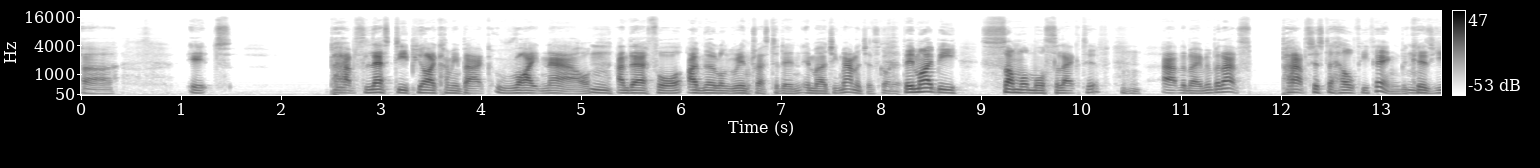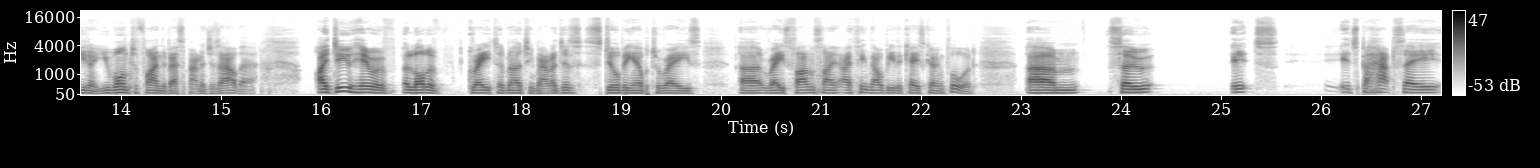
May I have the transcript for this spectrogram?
uh, it's perhaps less DPI coming back right now, and therefore I'm no longer interested in emerging managers. They might be somewhat more selective at the moment, but that's perhaps just a healthy thing because you know you want to find the best managers out there. I do hear of a lot of great emerging managers still being able to raise uh, raise funds, and I, I think that will be the case going forward. Um, so it's it's perhaps a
